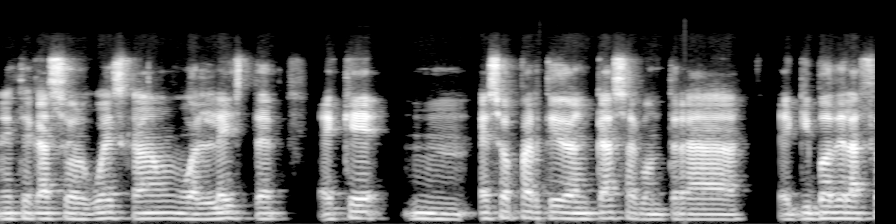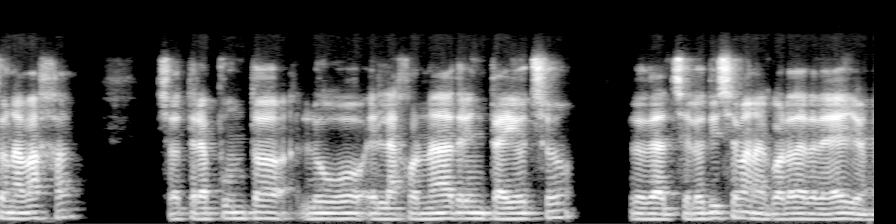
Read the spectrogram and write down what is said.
en este caso el West Ham o el Leicester, es que mm, esos partidos en casa contra equipos de la zona baja, esos tres puntos, luego en la jornada 38, los de Ancelotti se van a acordar de ellos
